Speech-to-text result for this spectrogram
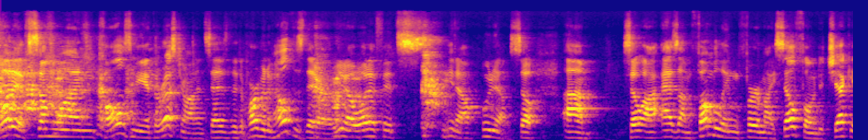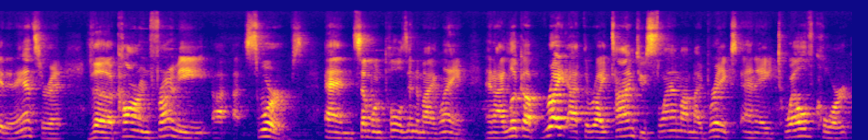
what if someone calls me at the restaurant and says the Department of Health is there? You know, what if it's you know who knows? So. Um, so uh, as I'm fumbling for my cell phone to check it and answer it, the car in front of me uh, swerves and someone pulls into my lane. And I look up right at the right time to slam on my brakes, and a 12 quart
